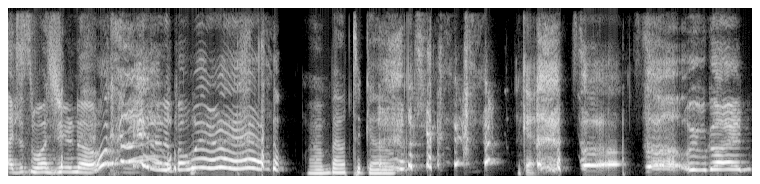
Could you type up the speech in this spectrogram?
I just want you to know. But where I am. I'm about to go. okay. So we've gone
